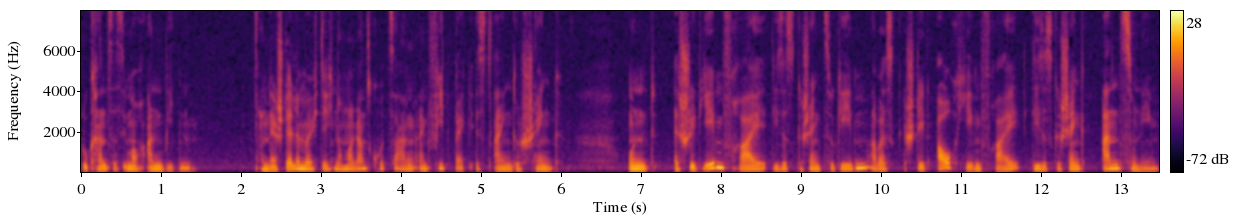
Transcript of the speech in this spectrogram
du kannst es ihm auch anbieten. An der Stelle möchte ich nochmal ganz kurz sagen, ein Feedback ist ein Geschenk. Und es steht jedem frei, dieses Geschenk zu geben, aber es steht auch jedem frei, dieses Geschenk anzunehmen.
